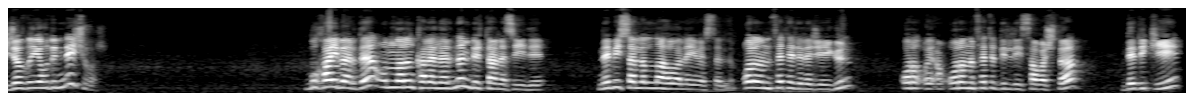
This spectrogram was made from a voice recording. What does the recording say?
Hicaz'da Yahudinin ne işi var? Bu Hayber'de onların kalelerinden bir tanesiydi. Nebi sallallahu aleyhi ve sellem oranın fethedileceği gün oranın fethedildiği savaşta dedi ki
